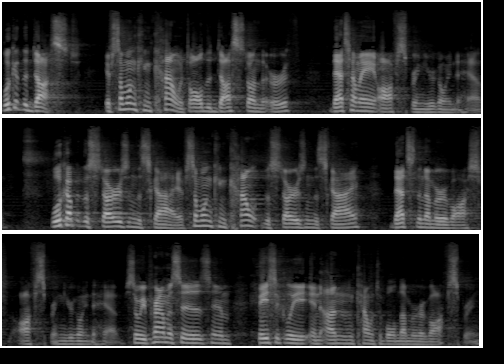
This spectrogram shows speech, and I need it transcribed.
look at the dust. If someone can count all the dust on the earth, that's how many offspring you're going to have. Look up at the stars in the sky. If someone can count the stars in the sky, that's the number of offspring you're going to have. So he promises him basically an uncountable number of offspring.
